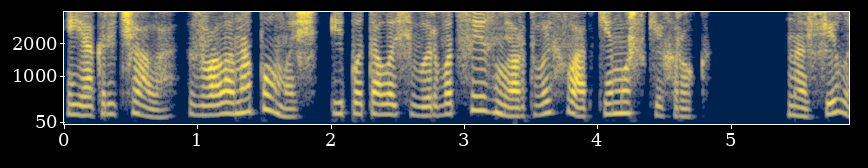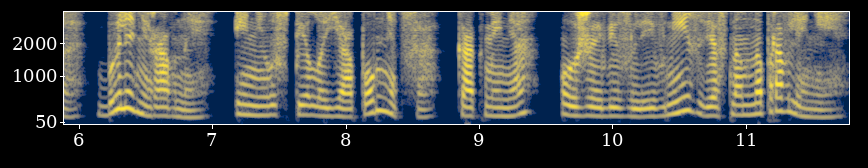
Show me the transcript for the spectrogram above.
Я кричала, звала на помощь и пыталась вырваться из мертвой хватки мужских рук. Но силы были неравны, и не успела я опомниться, как меня уже везли в неизвестном направлении.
